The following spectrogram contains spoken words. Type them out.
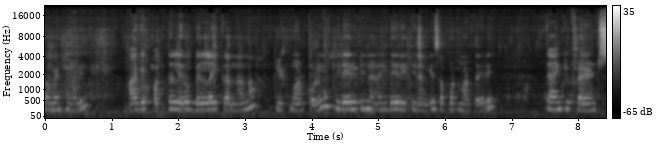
ಕಮೆಂಟ್ ಮಾಡಿ. ಹಾಗೆ ಪಕ್ಕದಲ್ಲಿರೋ ಬೆಲ್ ಬೆಲ್ಲೈಕನ್ನನ್ನು ಕ್ಲಿಕ್ ಮಾಡ್ಕೊಳ್ಳಿ. ಇದೇ ರೀತಿ ನಾನು ಇದೇ ರೀತಿ ನನಗೆ ಸಪೋರ್ಟ್ ಮಾಡ್ತಾಯಿರಿ ಥ್ಯಾಂಕ್ ಯು ಫ್ರೆಂಡ್ಸ್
